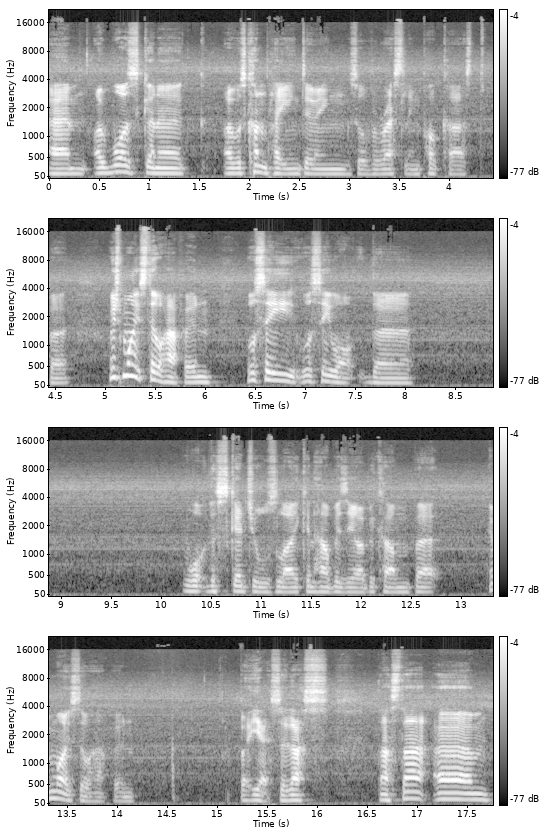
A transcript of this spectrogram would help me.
Um, I was gonna, I was contemplating doing sort of a wrestling podcast, but which might still happen we'll see. We'll see what the what the schedule's like and how busy I become, but it might still happen. But yeah, so that's that's that. Um,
